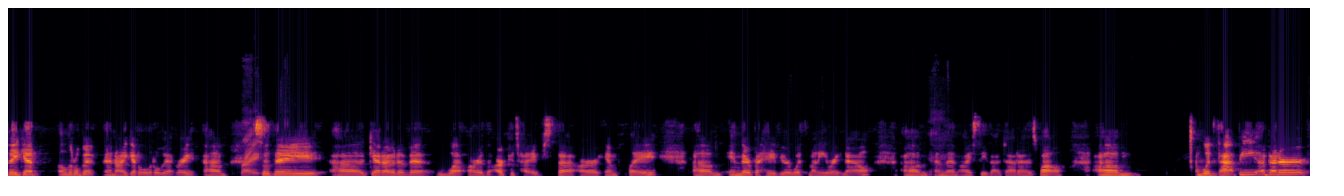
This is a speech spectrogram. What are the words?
they get a little bit, and I get a little bit, right? Um, right so they uh, get out of it what are the archetypes that are in play um, in their behavior with money right now, um, and then I see that data as well. Um, would that be a better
